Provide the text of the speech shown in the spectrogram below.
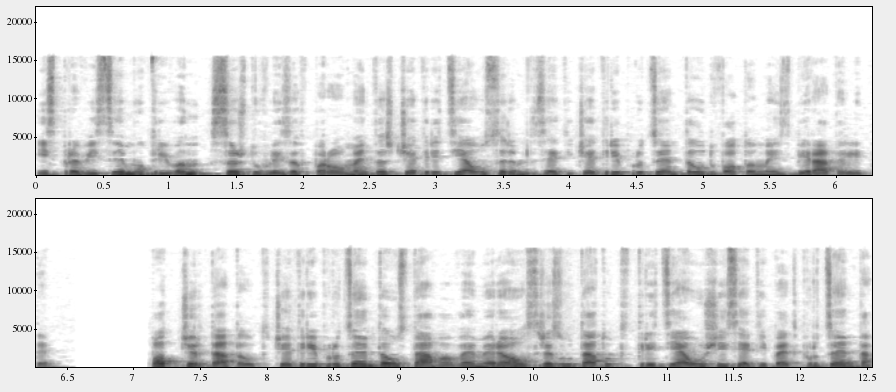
Изправи се, Мутривън също влиза в парламента с 4,74% от вота на избирателите. Под чертата от 4% остава ВМРО с резултат от 3,65%.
